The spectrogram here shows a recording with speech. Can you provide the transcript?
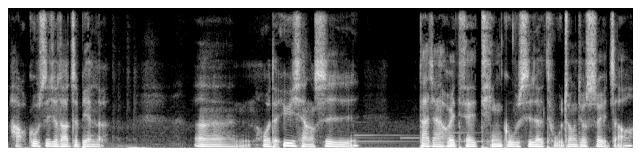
好，故事就到这边了。嗯，我的预想是。大家会在听故事的途中就睡着，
